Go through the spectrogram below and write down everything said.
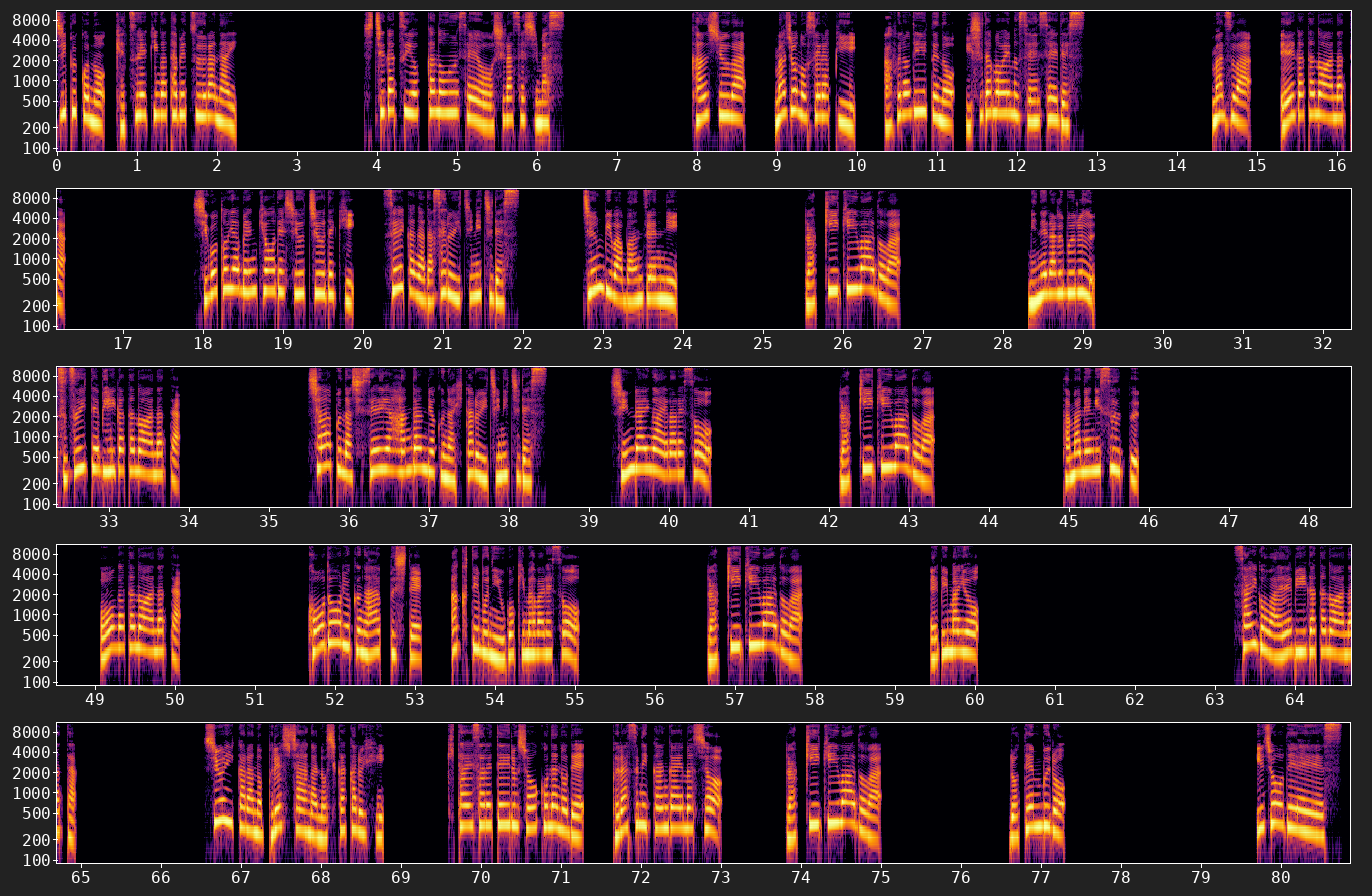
ジプコの血液が食べつ占い。7月4日の運勢をお知らせします。監修は、魔女のセラピー、アフロディーテの石田も M 先生です。まずは、A 型のあなた。仕事や勉強で集中でき、成果が出せる一日です。準備は万全に。ラッキーキーワードは、ミネラルブルー。続いて B 型のあなた。シャープな姿勢や判断力が光る一日です。信頼が得られそう。ラッキーキーワードは、玉ねぎスープ。大型のあなた。行動力がアップして、アクティブに動き回れそう。ラッキーキーワードは、エビマヨ。最後は AB 型のあなた。周囲からのプレッシャーがのしかかる日。期待されている証拠なので、プラスに考えましょう。ラッキーキーワードは、露天風呂。以上です。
